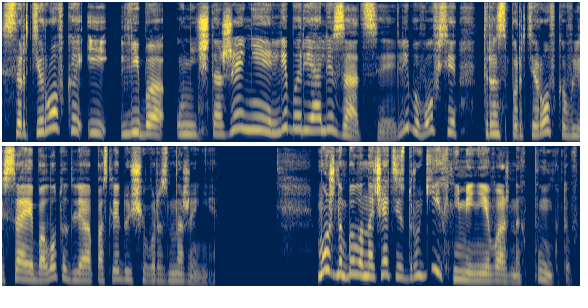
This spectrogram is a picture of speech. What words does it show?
сортировка и либо уничтожение, либо реализация, либо вовсе транспортировка в леса и болота для последующего размножения. Можно было начать из других не менее важных пунктов,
